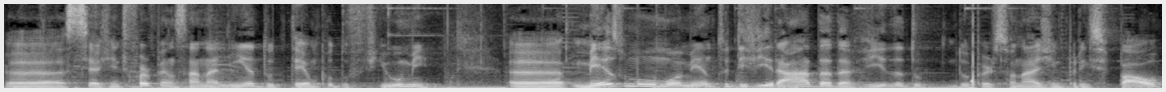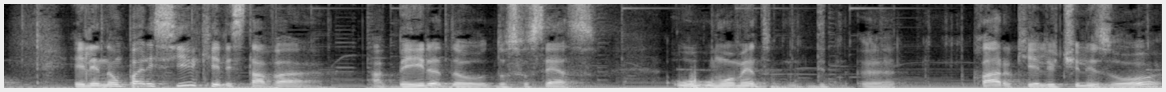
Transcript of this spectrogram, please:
Uh, se a gente for pensar na linha do tempo do filme, uh, mesmo o momento de virada da vida do, do personagem principal, ele não parecia que ele estava à beira do, do sucesso. O, o momento de, uh, Claro que ele utilizou.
